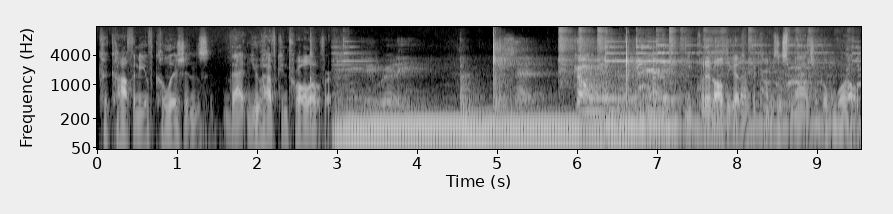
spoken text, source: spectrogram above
cacophony of collisions that you have control over. Okay, ready, set, go. You put it all together, it becomes this magical world.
